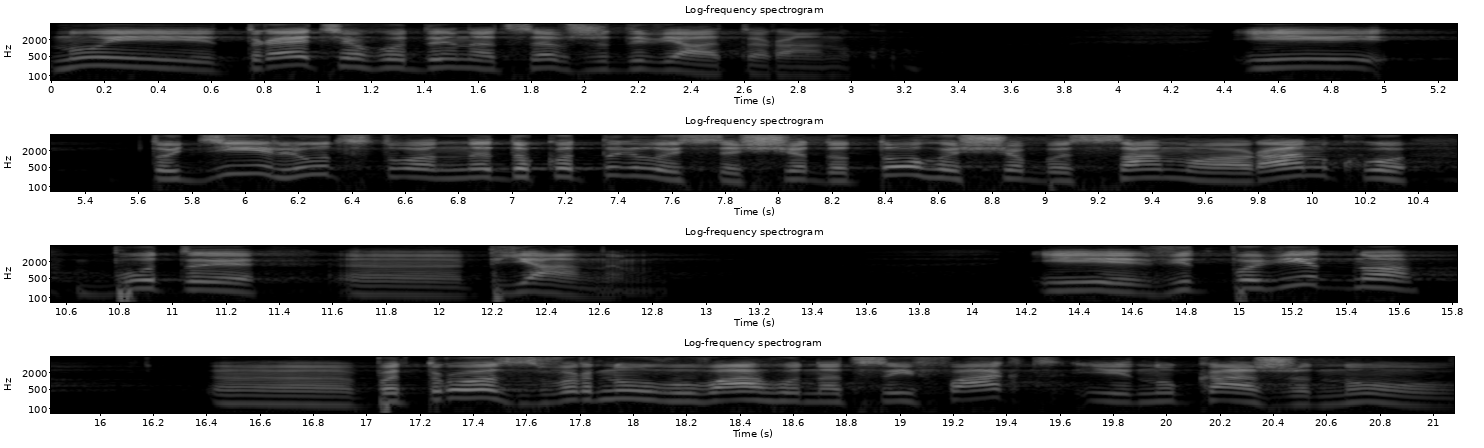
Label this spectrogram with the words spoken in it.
ну і третя година це вже дев'ята ранку. І тоді людство не докотилося ще до того, щоб з самого ранку бути е, п'яним. І відповідно е, Петро звернув увагу на цей факт і ну, каже: ну,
